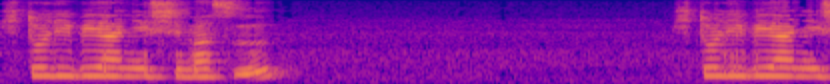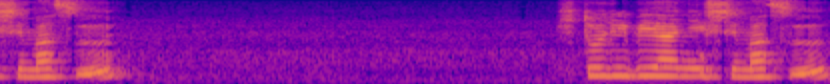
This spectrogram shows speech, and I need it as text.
一人部屋にします一人部屋にします一人部屋にします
